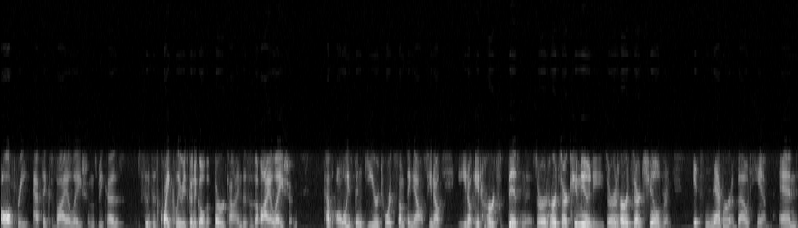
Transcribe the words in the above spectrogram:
all three ethics violations, because since it's quite clear he's going to go the third time, this is a violation, have always been geared towards something else. You know, you know, it hurts business, or it hurts our communities, or it hurts our children. It's never about him, and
